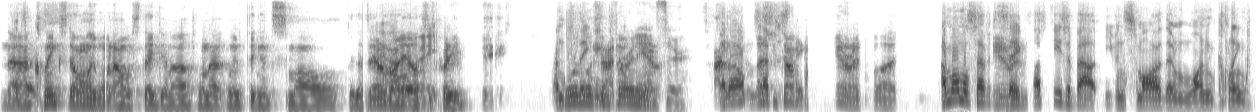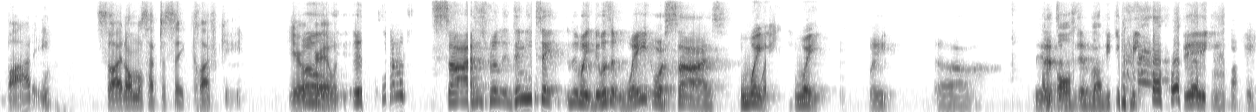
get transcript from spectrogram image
Nah, That's like- Clink's the only one I was thinking of when I was thinking small because everybody else is pretty big. I'm We're thinking, looking for an answer. I don't Unless have you to talk say- about Aron, but I'm almost have to say Aron- Klefki's about even smaller than one Clink body, so I'd almost have to say Klefki. You're well, okay with it's not much size. It's really didn't he say? Wait, was it weight or size? Wait, wait. Wait, uh, And that's both different. He can be big and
